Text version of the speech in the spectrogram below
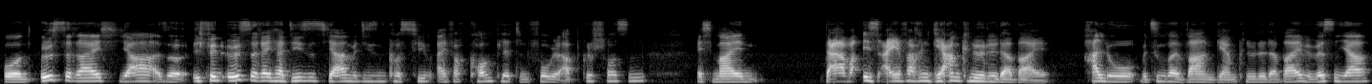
Und Österreich, ja, also ich finde, Österreich hat dieses Jahr mit diesem Kostüm einfach komplett den Vogel abgeschossen. Ich meine, da ist einfach ein Germknödel dabei. Hallo, beziehungsweise war ein Germknödel dabei. Wir wissen ja,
